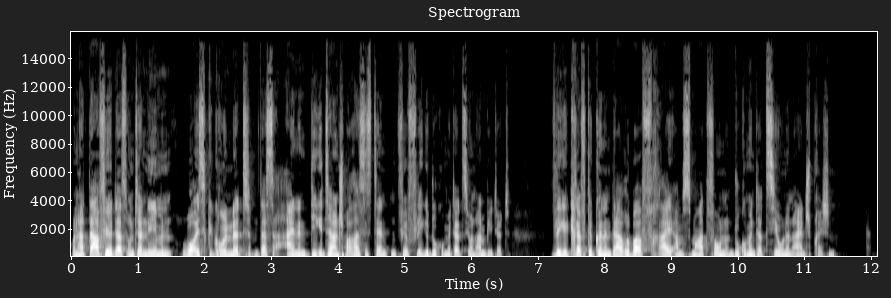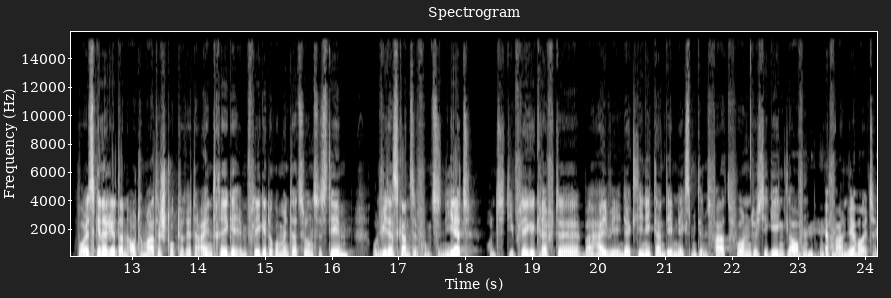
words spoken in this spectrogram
und hat dafür das Unternehmen Voice gegründet, das einen digitalen Sprachassistenten für Pflegedokumentation anbietet. Pflegekräfte können darüber frei am Smartphone Dokumentationen einsprechen. Voice generiert dann automatisch strukturierte Einträge im Pflegedokumentationssystem und wie das Ganze funktioniert und die Pflegekräfte bei Highway in der Klinik dann demnächst mit dem Smartphone durch die Gegend laufen, erfahren wir heute.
